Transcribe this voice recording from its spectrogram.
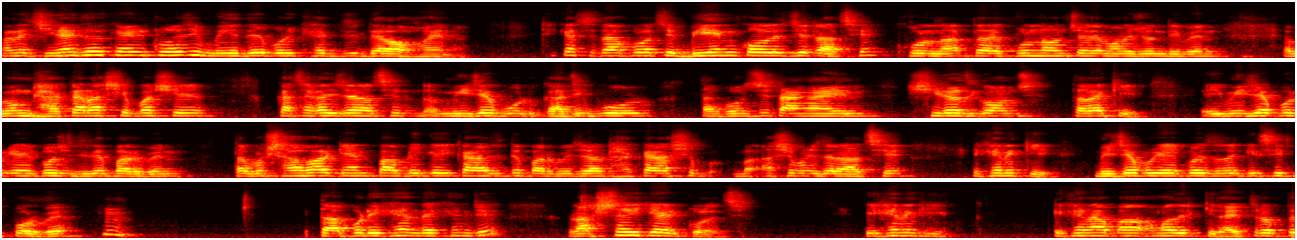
মানে ঝিনাইদহ ক্যারেট কলেজে মেয়েদের পরীক্ষা দিতে দেওয়া হয় না? ঠিক আছে? তারপর হচ্ছে বিএন কলেজ যেটা আছে, খুলনা, তারা খুলনা অঞ্চলে মানুষজন দিবেন। এবং ঢাকার আশেপাশে কাছাকাছি যারা আছেন, মির্জাপুর, গাজীপুর, তারপর হচ্ছে টাঙ্গাইল, সিরাজগঞ্জ, তারা কি? এই মির্জাপুর ক্যারেট কলেজে দিতে পারবেন? তারপর সাভার জ্ঞান পাবলিকে কারা দিতে পারবে? যারা ঢাকার আশে আশেপাশে যারা আছে, এখানে কি? মির্জাপুর ক্যারেট কলেজে তাদেরকে সিট পড়বে? হুম। তারপর এখানে দেখেন যে রাজশাহী ক্যারেট কলেজ। এখানে কি, এখানে আমাদের কি দায়িত্বপ্রাপ্ত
